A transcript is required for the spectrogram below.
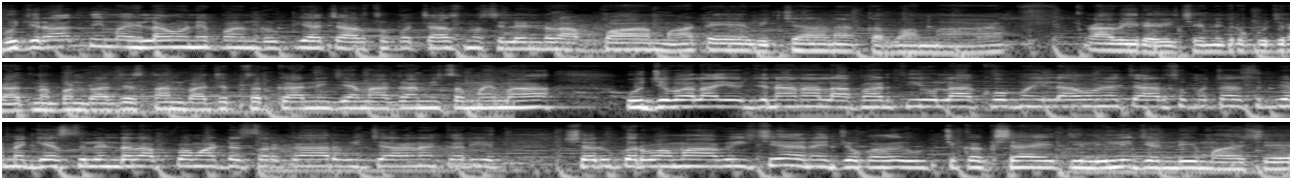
ગુજરાતની મહિલાઓને પણ રૂપિયા ચારસો પચાસમાં સિલિન્ડર આપવા માટે વિચારણા કરવામાં આવી રહી છે. મિત્રો, ગુજરાતમાં પણ રાજસ્થાન ભાજપ સરકારની જેમ આગામી સમયમાં ઉજ્જવલા યોજનાના લાભાર્થીઓ લાખો મહિલાઓને ચારસો પચાસ રૂપિયામાં ગેસ સિલિન્ડર આપવા માટે સરકાર વિચારણા કરી શરૂ કરવામાં આવી છે અને જો ઉચ્ચ કક્ષાએથી લીલી ઝંડી મળશે,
